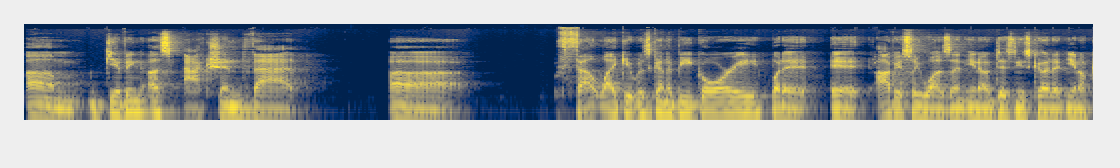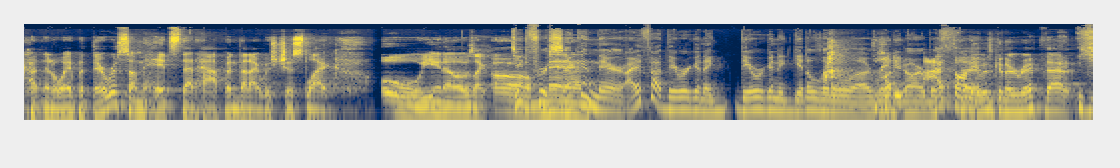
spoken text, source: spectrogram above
um giving us action that uh felt like it was going to be gory, but it it obviously wasn't. You know, Disney's good at, you know, cutting it away, but there were some hits that happened that I was just like, "Oh, you know, it was like, oh, Dude, for man. a second there, I thought they were gonna they were gonna get a little uh, rated R. I thought the, he was going to rip that that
